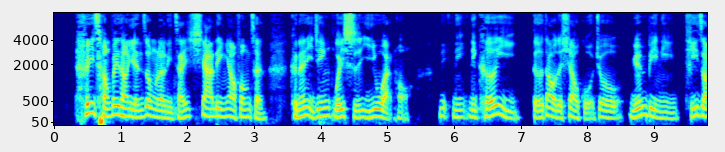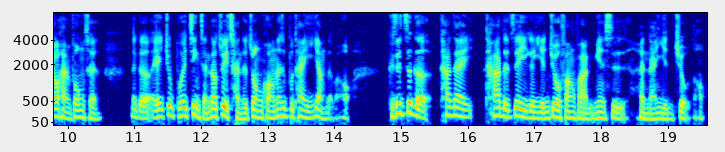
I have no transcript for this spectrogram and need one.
非常非常严重了，你才下令要封城，可能已经为时已晚哦。你你你可以得到的效果，就远比你提早喊封城那个，诶就不会进展到最惨的状况，那是不太一样的嘛哦。可是这个他在他的这一个研究方法里面是很难研究的哦。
